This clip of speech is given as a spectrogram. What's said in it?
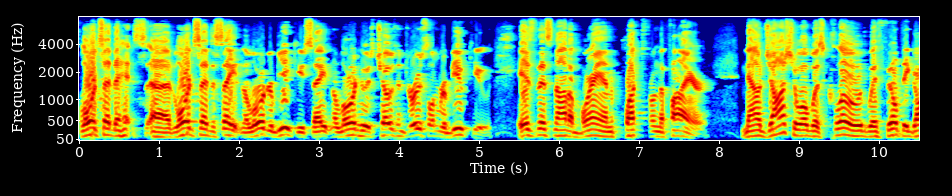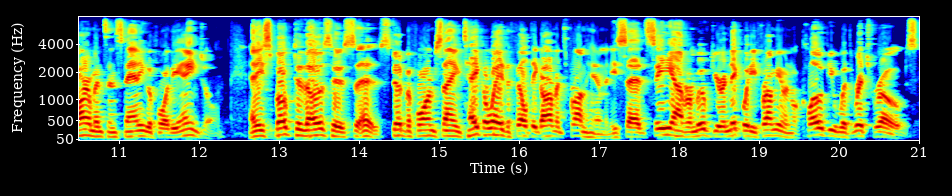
Lord said to uh, Lord said to Satan, "The Lord rebuke you, Satan. The Lord who has chosen Jerusalem rebuke you. Is this not a brand plucked from the fire?" Now Joshua was clothed with filthy garments and standing before the angel. And he spoke to those who stood before him, saying, Take away the filthy garments from him. And he said, See, I have removed your iniquity from you, and will clothe you with rich robes.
